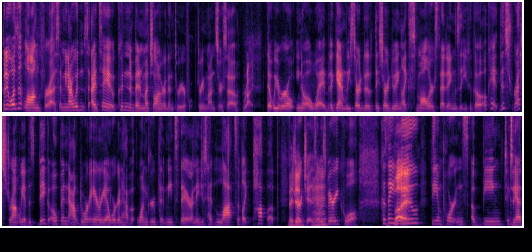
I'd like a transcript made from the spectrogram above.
but it wasn't long for us. I mean, I wouldn't. I'd say it couldn't have been much longer than three or four, three months or so Right. that we were, you know, away. But again, we started. They started doing like smaller settings that you could go. Okay, this restaurant, we have this big open outdoor area. We're gonna have one group that meets there, and they just had lots of like pop up They did. churches. It was mm-hmm. very cool because they But- knew the importance of being together,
